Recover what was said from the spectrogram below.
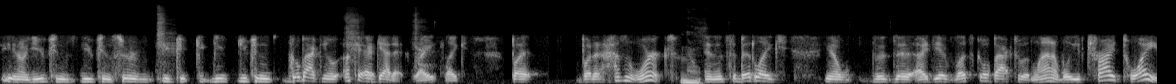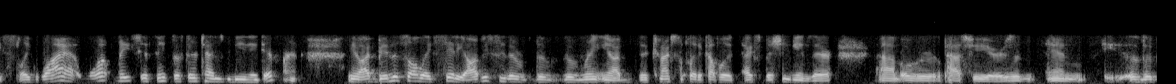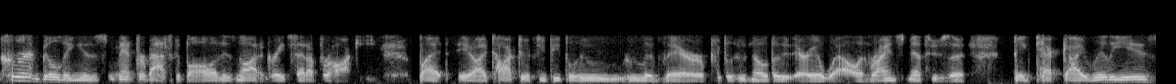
you know, you can you can sort of you can, you, you can go back and go, okay, I get it, right? Like, but but it hasn't worked. No. And it's a bit like, you know, the, the idea of let's go back to Atlanta. Well, you've tried twice. Like, why? What makes you think the third time's going to be any different? You know, I've been to Salt Lake City. Obviously, the the, the ring. You know, the Canucks have played a couple of exhibition games there um, over the past few years, and and the current building is meant for basketball and is not a great setup for hockey. But you know, I talked to a few people who who live there, people who know the area well, and Ryan Smith, who's a big tech guy, really is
